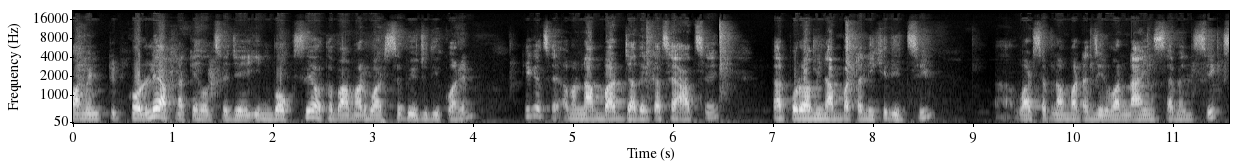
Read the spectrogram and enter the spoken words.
কমেন্ট করলে আপনাকে হচ্ছে যে ইনবক্সে অথবা আমার হোয়াটসঅ্যাপে যদি করেন, ঠিক আছে? আমার নাম্বার যাদের কাছে আছে তারপরে আমি নাম্বারটা লিখে দিচ্ছি হোয়াটসঅ্যাপ নাম্বারটা zero one nine seven six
